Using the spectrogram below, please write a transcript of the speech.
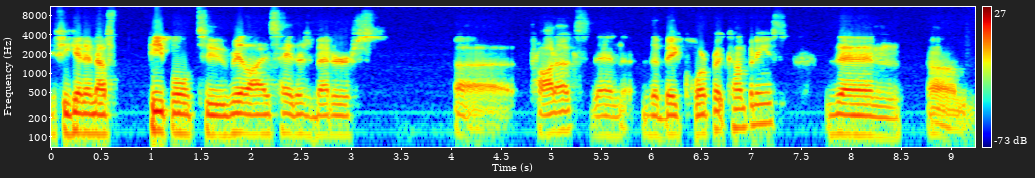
if you get enough people to realize, hey, there's better uh, products than the big corporate companies, then um,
